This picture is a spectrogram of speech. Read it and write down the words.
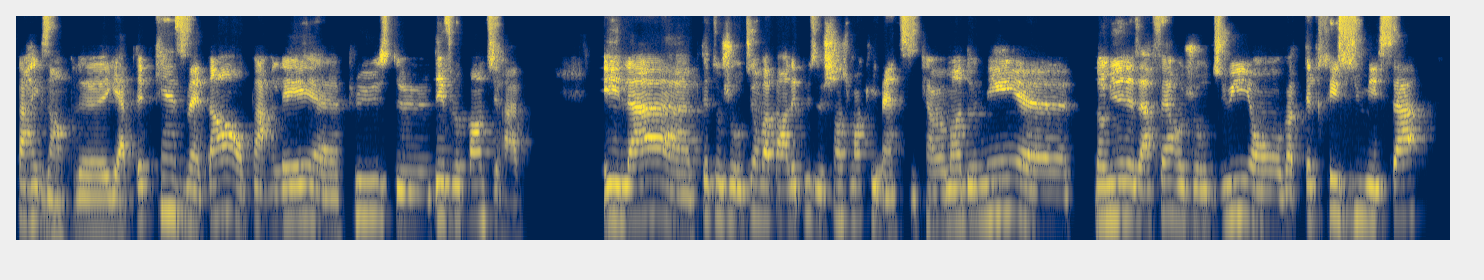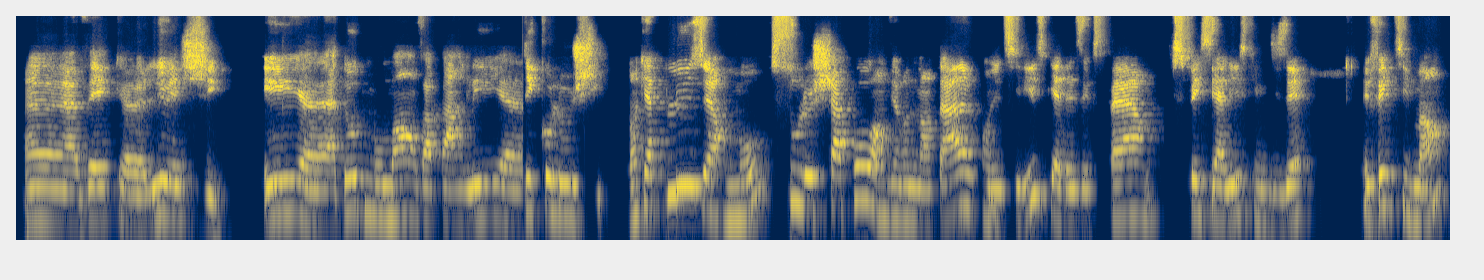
Par exemple, euh, il y a peut-être 15-20 ans, on parlait euh, plus de développement durable. Et là, euh, peut-être aujourd'hui, on va parler plus de changement climatique. À un moment donné, dans le milieu des affaires, aujourd'hui, on va peut-être résumer ça avec l'ESG. Et à d'autres moments, on va parler d'écologie. Donc, il y a plusieurs mots sous le chapeau environnemental qu'on utilise. Il y a des experts spécialistes qui me disaient, effectivement,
